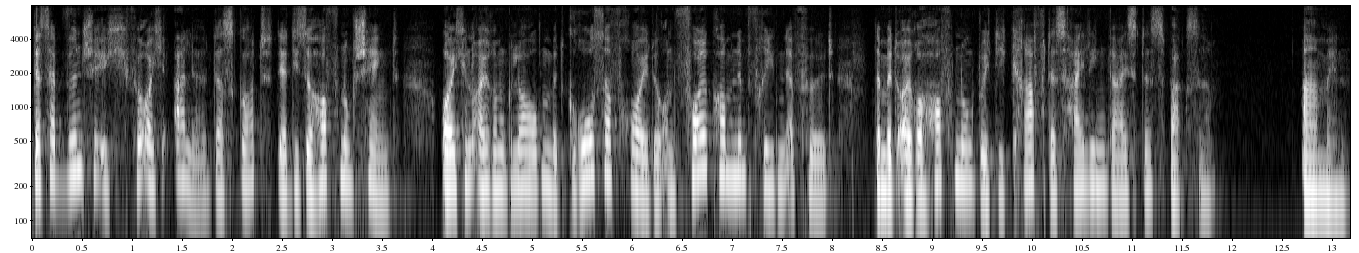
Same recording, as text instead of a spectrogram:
Deshalb wünsche ich für euch alle, dass Gott, der diese Hoffnung schenkt, euch in eurem Glauben mit großer Freude und vollkommenem Frieden erfüllt, damit eure Hoffnung durch die Kraft des Heiligen Geistes wachse. Amen.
